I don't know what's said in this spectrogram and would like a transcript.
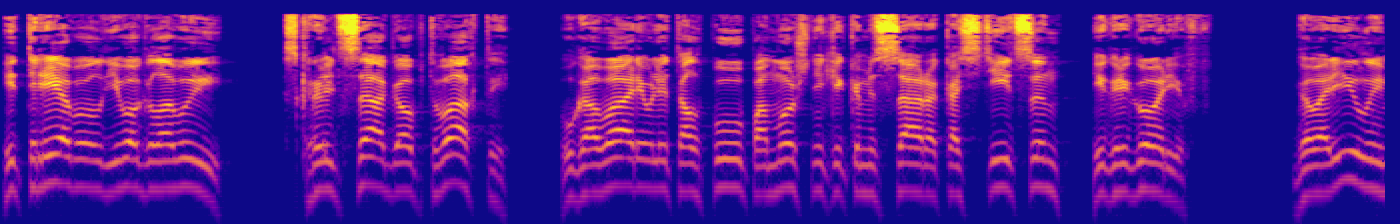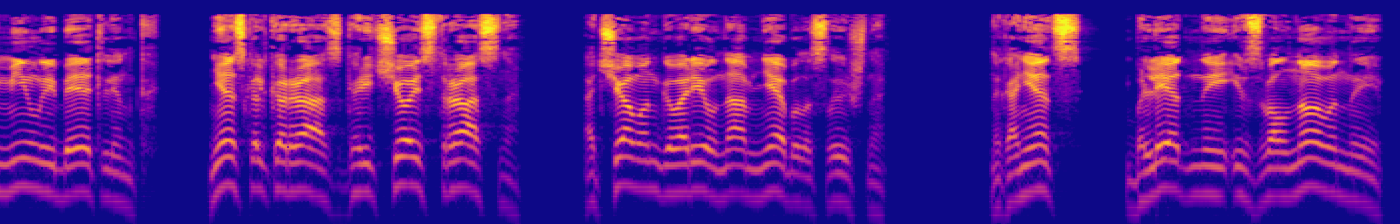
и требовал его головы. С крыльца гауптвахты уговаривали толпу помощники комиссара Костицын и Григорьев. Говорил и милый Бетлинг несколько раз, горячо и страстно. О чем он говорил, нам не было слышно. Наконец, бледные и взволнованные,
